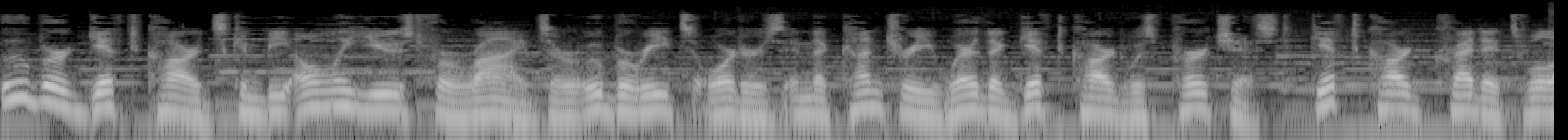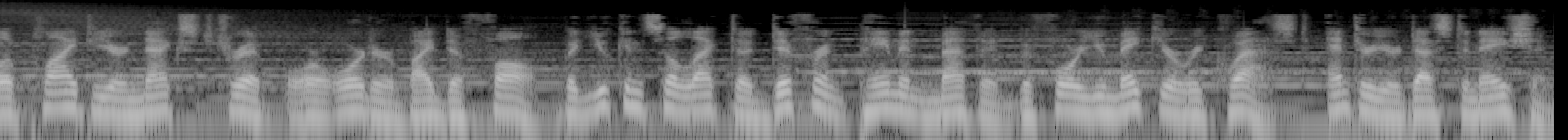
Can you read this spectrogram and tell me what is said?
Uber gift cards can be only used for rides or Uber Eats orders in the country where the gift card was purchased. Gift card credits will apply to your next trip or order by default but you can select a different payment method before you make your request, enter your destination.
